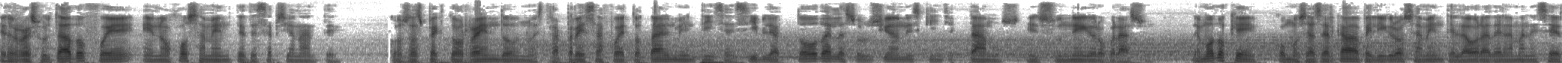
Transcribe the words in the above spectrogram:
El resultado fue enojosamente decepcionante. Con su aspecto horrendo, nuestra presa fue totalmente insensible a todas las soluciones que inyectamos en su negro brazo. De modo que, como se acercaba peligrosamente la hora del amanecer,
